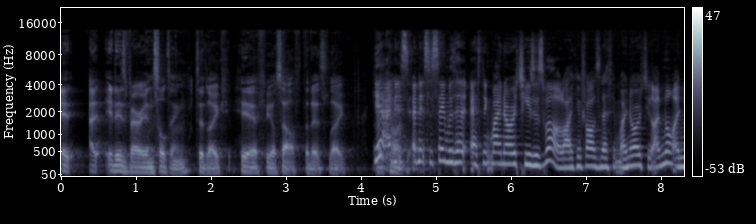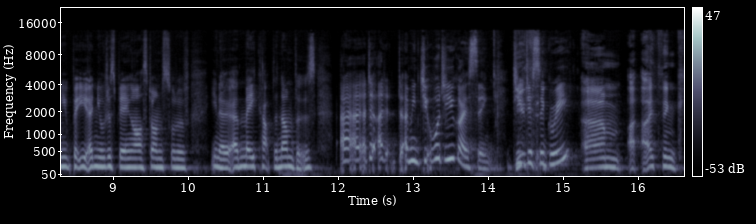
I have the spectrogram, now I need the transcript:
it uh, it is very insulting to like hear for yourself that it's like Yeah, and it's and it's the same with ethnic minorities as well. Like if I was an ethnic minority, I'm not, and you but you, and you're just being asked on sort of you know uh, make up the numbers. I, I, I, I mean, do, what do you guys think? Do, you, you thi- disagree? Um, I, I think.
